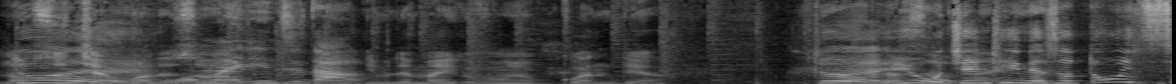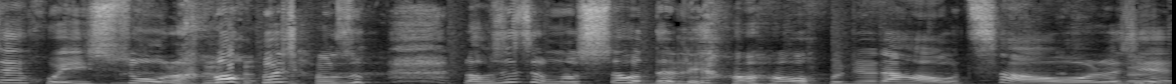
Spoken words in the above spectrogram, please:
老师讲话的时候，我们已经知道，你们的麦克风要关掉。对，因为我今天听的时候都一直在回溯，然后 我想说，老师怎么受得了？我觉得好吵哦，而且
